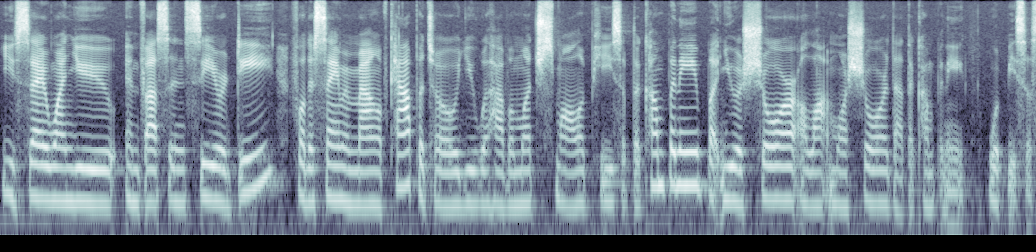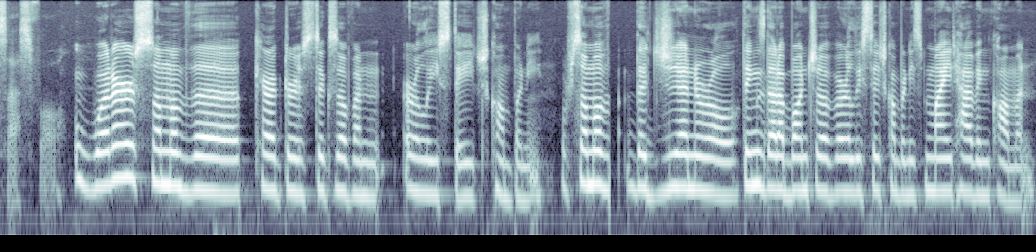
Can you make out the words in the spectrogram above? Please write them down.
you say when you invest in C or D for the same amount of capital, you will have a much smaller piece of the company, but you are sure, a lot more sure that the company would be successful. What are some of the characteristics of an early stage company or some of the general things that a bunch of early stage companies might have in common?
